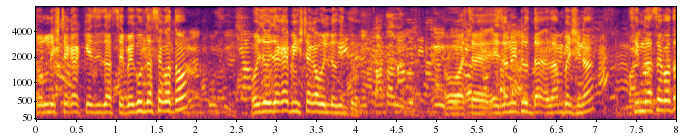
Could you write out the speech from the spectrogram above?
চল্লিশ টাকা কেজি যাচ্ছে। বেগুন যাচ্ছে কত? ওই যে, ওই জায়গায় বিশ টাকা বলল কিন্তু। ও আচ্ছা এই জন্য একটু দাম বেশি না? সিম যাচ্ছে কত?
